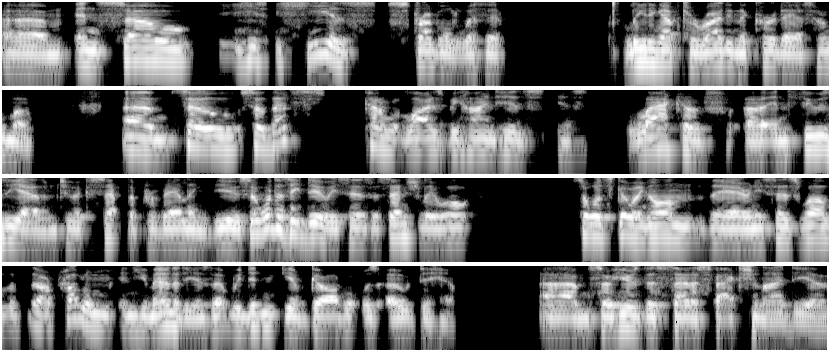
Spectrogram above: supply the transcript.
Um, and so he's he has struggled with it leading up to writing the Cur Deus Homo. Um, so so that's kind of what lies behind his his lack of uh, enthusiasm to accept the prevailing view. So what does he do? He says essentially, well, so what's going on there? And he says, well, the, our problem in humanity is that we didn't give God what was owed to him. Um, so here's this satisfaction idea.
